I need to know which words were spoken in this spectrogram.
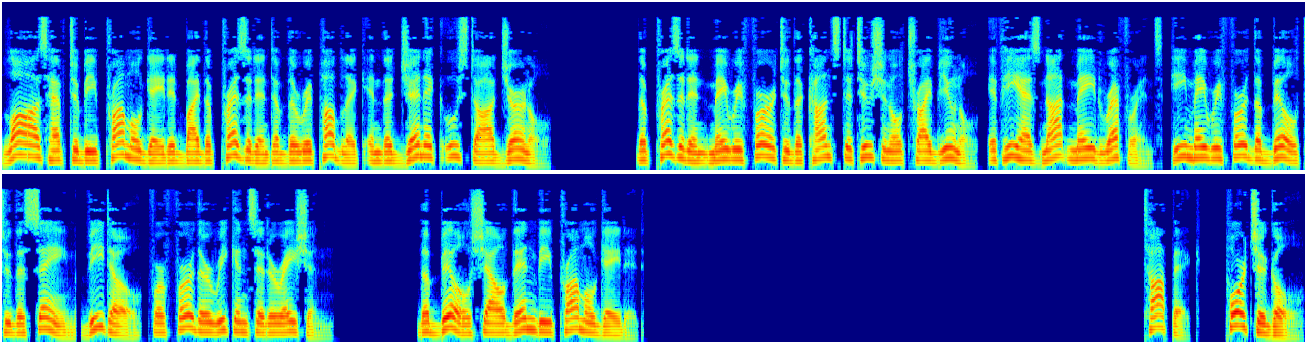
Laws have to be promulgated by the President of the Republic in the Dziennik Ustaw Journal. The President may refer to the Constitutional Tribunal, if he has not made reference, he may refer the bill to the Sejm veto for further reconsideration. The bill shall then be promulgated. Portugal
